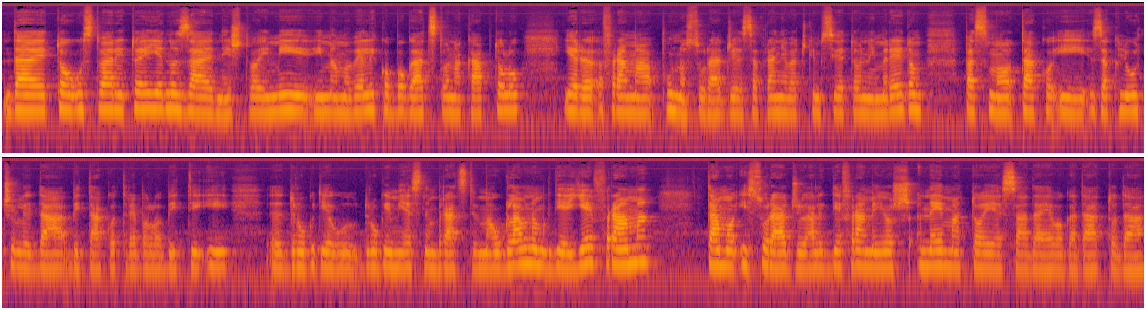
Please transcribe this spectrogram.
da je to u stvari to je jedno zajedništvo i mi imamo veliko bogatstvo na Kaptolu jer Frama puno surađuje sa Franjevačkim svjetovnim redom, pa smo tako i zaključili da bi tako trebalo biti i e, drugdje u drugim mjesnim bratstvima. Uglavnom gdje je Frama, tamo i surađuju, ali gdje Frame još nema, to je sada evo ga dato da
